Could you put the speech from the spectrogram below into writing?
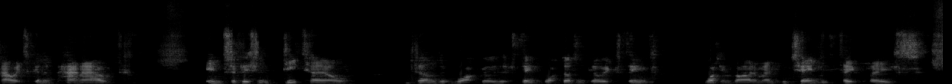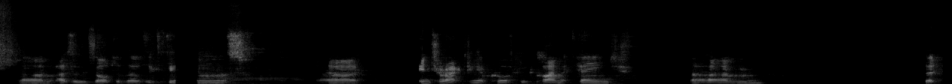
how it's going to pan out in sufficient detail in terms of what goes extinct, what doesn't go extinct, what environmental changes take place um, as a result of those extinctions. Uh, interacting, of course, with climate change. Um, but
